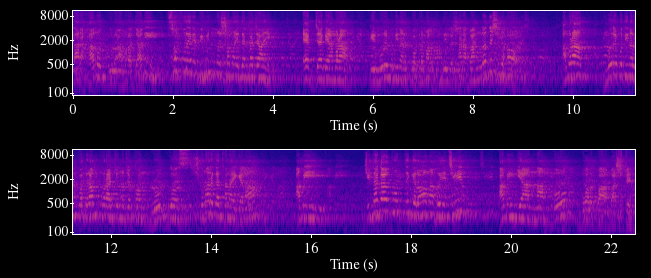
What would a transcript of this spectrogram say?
তার হালতগুলো আমরা জানি। সফরের বিভিন্ন সময় দেখা যায়, এক জায়গায় আমরা এই নুরে মদিনার প্রোগ্রাম, আলহামদুলিল্লাহ, সারা বাংলাদেশই হয়। আমরা নোরে মদিনার প্রোগ্রাম করার জন্য যখন রূপগঞ্জ সোনারগা থানায় গেলাম, আমি চিটাগাঁও রোড থেকে রওনা হয়েছি। আমি গিয়া নামবো বরপা বাস স্ট্যান্ড।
